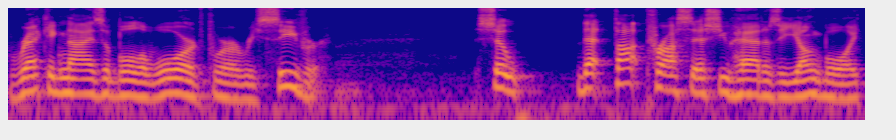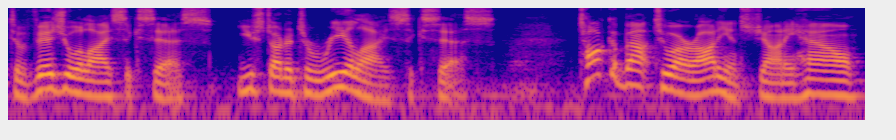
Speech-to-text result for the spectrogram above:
recognizable award for a receiver. So that thought process you had as a young boy to visualize success, you started to realize success. Talk about to our audience, Johnny, how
